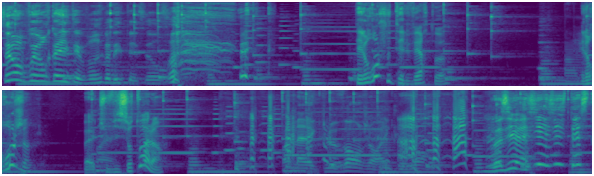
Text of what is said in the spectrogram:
c'est bon, vous pouvez vous reconnecter, vous pouvez vous reconnecter, c'est bon ça. T'es le rouge ou t'es le vert, toi? T'es le rouge? Bah, tu vis sur toi, là. Ouais, mais avec le vent, genre avec le vent. Vas-y, vas-y, vas-y, teste.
